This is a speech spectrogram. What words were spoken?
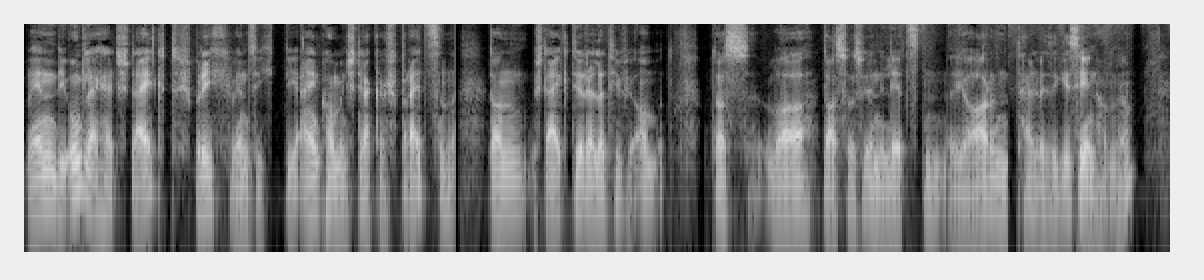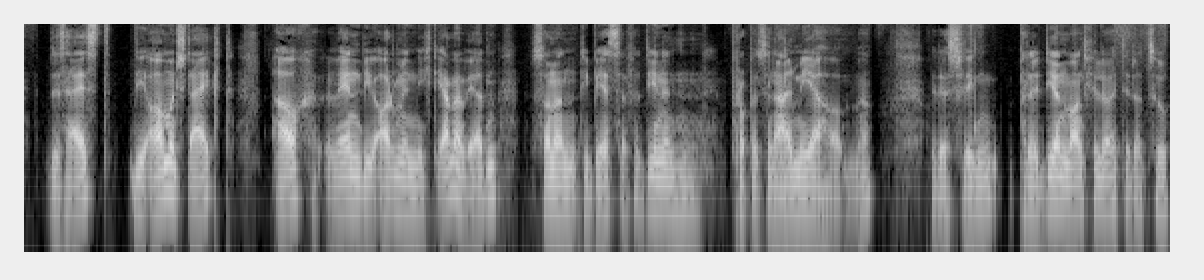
Wenn die Ungleichheit steigt, sprich wenn sich die Einkommen stärker spreizen, dann steigt die relative Armut. Das war das, was wir in den letzten Jahren teilweise gesehen haben. Ja. Das heißt, die Armut steigt, auch wenn die Armen nicht ärmer werden, sondern die besser verdienenden proportional mehr haben. Ja. Deswegen plädieren manche Leute dazu,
